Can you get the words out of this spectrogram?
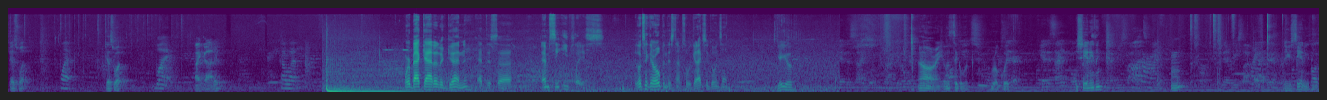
Guess what? What? Guess what? What? I got it. Got what? We're back at it again at this uh, MCE place. It looks like they're open this time, so we could actually go inside. Yeah, yeah. All right, let's take a look real quick. You see anything? Hmm? Do you see anything?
